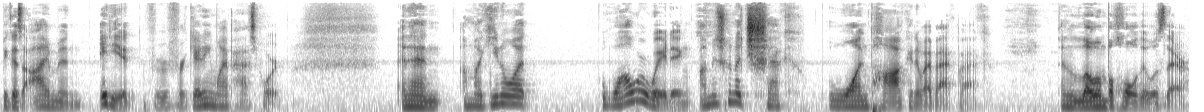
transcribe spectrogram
because I'm an idiot for forgetting my passport." And then I'm like, you know what? While we're waiting, I'm just gonna check one pocket in my backpack, and lo and behold, it was there.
